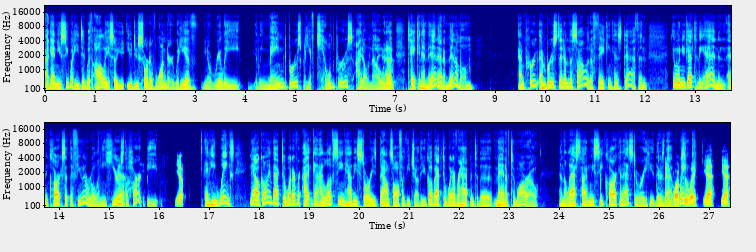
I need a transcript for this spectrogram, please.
Again, you see what he did with Ollie, so you, you do sort of wonder: would he have you know really really maimed Bruce? Would he have killed Bruce? I don't know. Would he have taken him in at a minimum? And, Pru- and Bruce did him the solid of faking his death. And, and when you get to the end and, and Clark's at the funeral and he hears Yeah. the heartbeat Yep. and he winks. Now, going back to whatever, I, again, I love seeing how these stories bounce off of each other. You go back to whatever happened to the Man of Tomorrow. And the last time we see Clark in that story, he, there's he that walks wink. away. Yeah, yeah,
